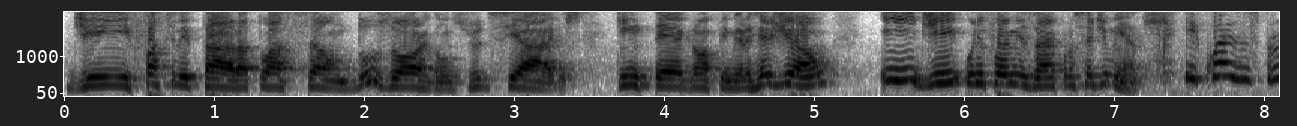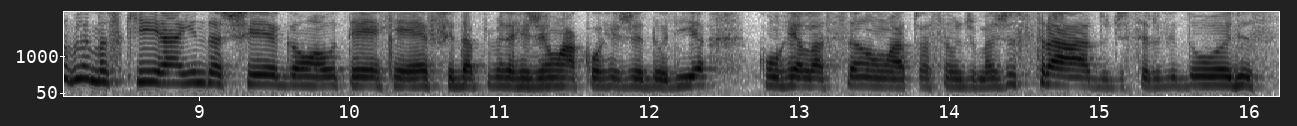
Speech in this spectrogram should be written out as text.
de facilitar a atuação dos órgãos judiciários que integram a primeira região e de uniformizar procedimentos. E quais os problemas que ainda chegam ao TRF da primeira região, à corregedoria, com relação à atuação de magistrado, de servidores?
